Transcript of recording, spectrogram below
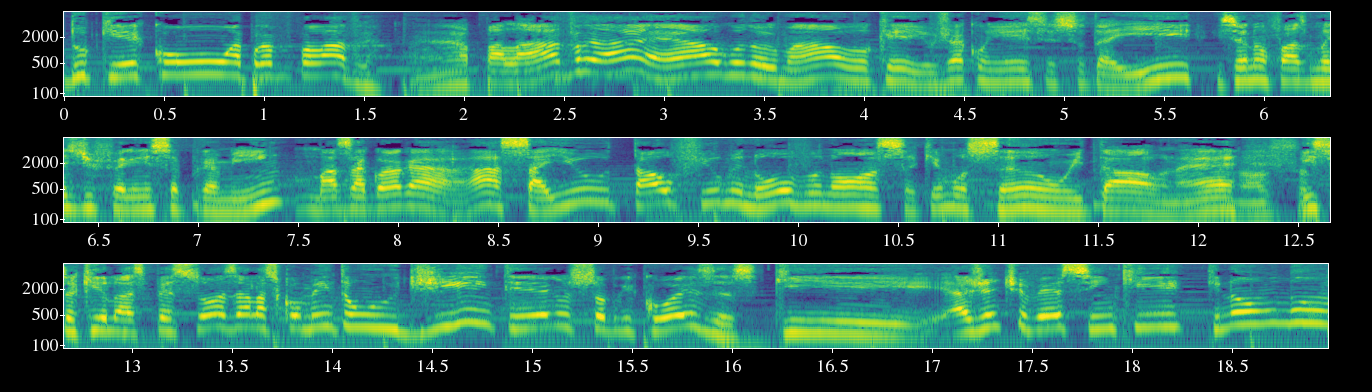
do que com a própria palavra. né? A palavra ah, é algo normal, ok, eu já conheço isso daí, isso não faz mais diferença pra mim, mas agora, ah, saiu tal filme novo, nossa, que emoção e tal, né? Nossa. Isso, aquilo, as pessoas elas comentam o dia inteiro sobre coisas que a gente vê assim que, que não, não,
